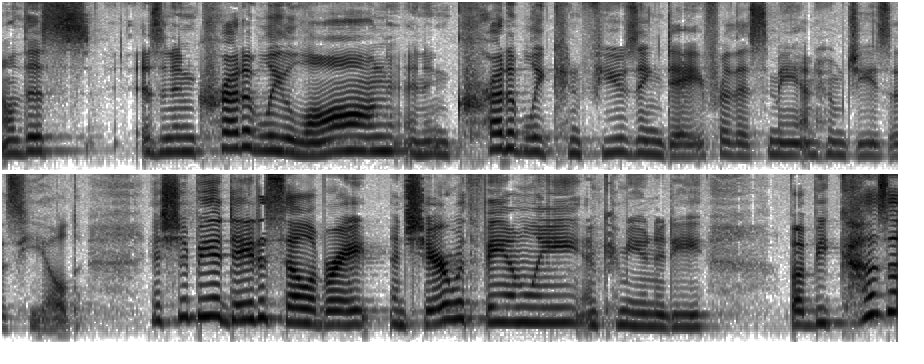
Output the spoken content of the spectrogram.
Now, this is an incredibly long and incredibly confusing day for this man whom Jesus healed. It should be a day to celebrate and share with family and community, but because of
